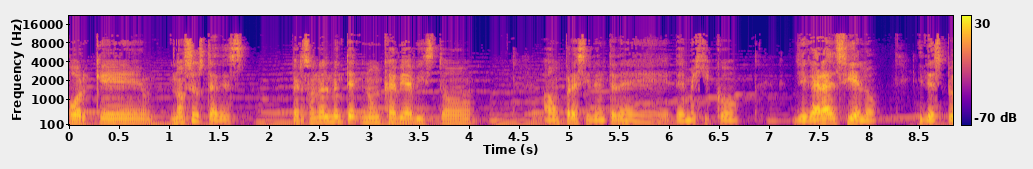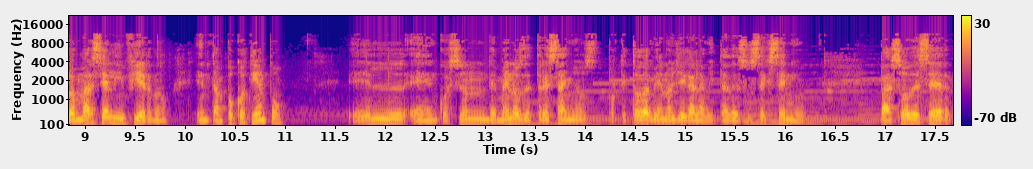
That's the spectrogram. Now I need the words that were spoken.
Porque, no sé ustedes, personalmente nunca había visto a un presidente de, México llegar al cielo y desplomarse al infierno en tan poco tiempo. Él, en cuestión de menos de tres años, porque todavía no llega a la mitad de su sexenio, pasó de ser,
